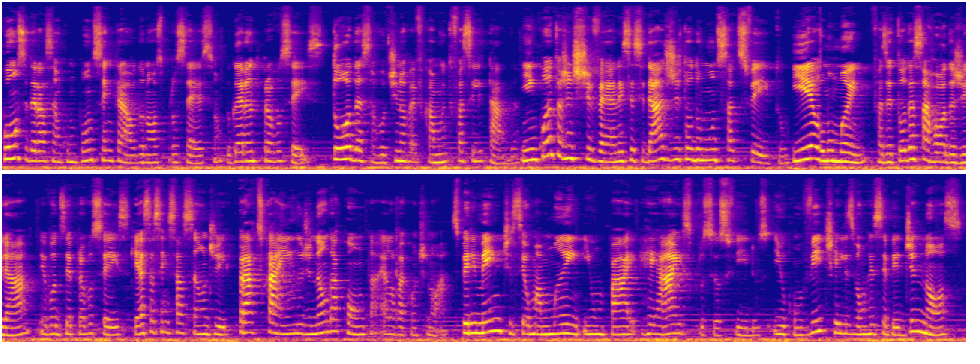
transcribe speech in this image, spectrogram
consideração como ponto central do nosso processo, eu garanto para vocês, toda essa rotina vai ficar muito facilitada. E enquanto a gente tiver a necessidade de todo mundo satisfeito e eu, como mãe, fazer toda essa roda girar, eu vou dizer para vocês que essa sensação de pratos caindo, de não dar conta, ela vai continuar. Experimente ser uma mãe e um pai reais para os seus filhos e o convite que eles vão receber de nós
